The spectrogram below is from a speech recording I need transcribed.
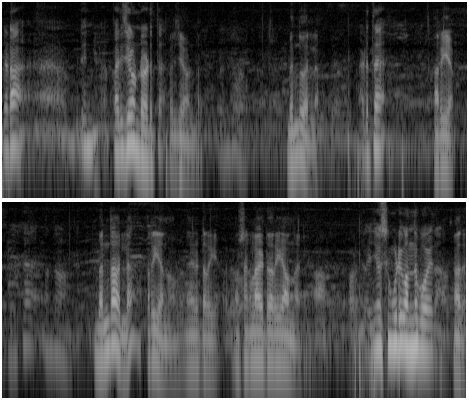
ചേട്ടാ പരിചയമുണ്ടോ അടുത്ത? പരിചയമുണ്ട്. ബന്ധുവല്ല. അടുത്ത? അറിയാം. ബന്ധമല്ല അറിയാം നമുക്ക് നേരിട്ടറിയാം വർഷങ്ങളായിട്ട് അറിയാവുന്നതല്ല? കഴിഞ്ഞ ദിവസം കൂടി വന്നു പോയതാണ്. അതെ.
